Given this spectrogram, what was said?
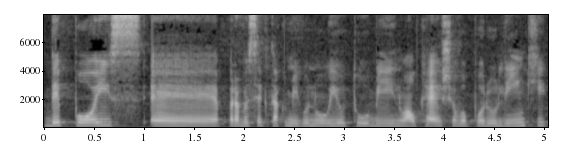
Depois, é, para você que está comigo no YouTube e no Alcast, eu vou pôr o link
